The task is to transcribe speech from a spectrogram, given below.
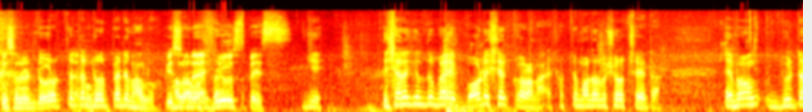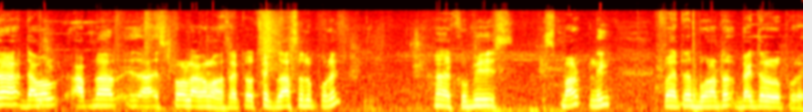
পিছনের ডোর প্রত্যেকটা ডোর প্যাডে ভালো। পিছনে হিউজ স্পেস জি। এছাড়া কিন্তু ভাই বডি করা না। সবচেয়ে মজার বিষয় হচ্ছে এটা। এবং দুইটা ডাবল আপনার স্প্র লাগানো আছে। একটা হচ্ছে গ্লাসের উপরে হ্যাঁ খুবই স্মার্টলি এবং একটা বোনাটা ব্যাকডালের উপরে।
